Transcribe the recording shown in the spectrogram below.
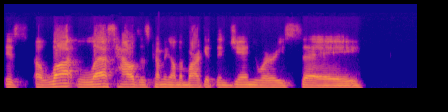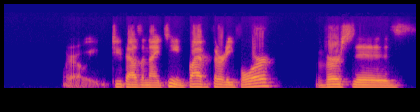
is a lot less houses coming on the market than January, say, where are we? 2019, 534 versus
